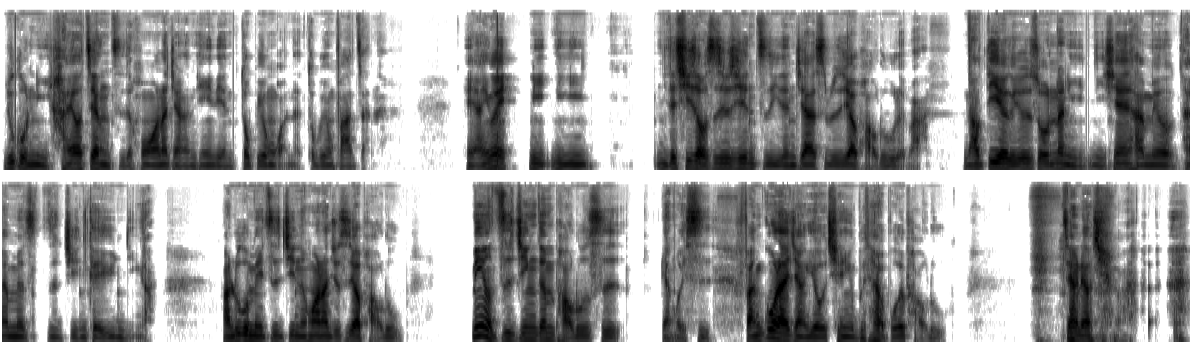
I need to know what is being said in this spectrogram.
如果你还要这样子的话，那讲难听一点，都不用玩了，都不用发展了。哎呀，因为你你你的起手式就先质疑人家是不是要跑路了吧？然后第二个就是说，那你你现在还没有还有没有资金可以运营啊？啊，如果没资金的话，那就是要跑路。没有资金跟跑路是两回事，反过来讲，有钱也不太不会跑路，这样了解吗？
